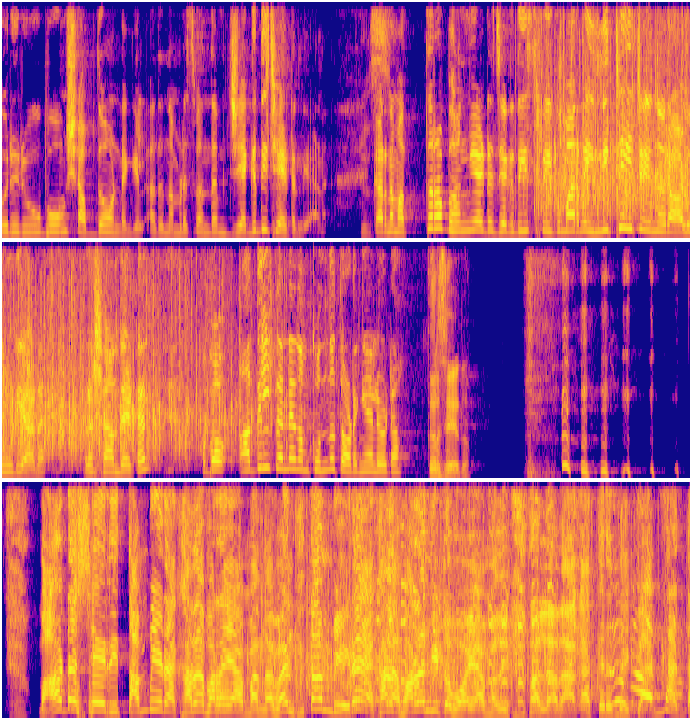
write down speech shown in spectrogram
ഒരു രൂപവും ശബ്ദവും ഉണ്ടെങ്കിൽ അത് നമ്മുടെ സ്വന്തം ജഗതി ചേട്ടന്റെയാണ്. കാരണം അത്ര ഭംഗിയായിട്ട് ജഗദീഷ് ശ്രീകുമാറിനെ ഇമിറ്റേറ്റ് ചെയ്യുന്ന ഒരാൾ കൂടിയാണ് പ്രശാന്ത് ഏട്ടൻ. അപ്പോൾ അതിൽ തന്നെ നമുക്കൊന്ന് തുടങ്ങിയാലോ ഏട്ടാ? തീർച്ചയായിട്ടും. മാടശ്ശേരി തമ്പിയുടെ കഥ പറയാൻ വന്നവൻ തമ്പിയുടെ കഥ പറഞ്ഞിട്ട് പോയാൽ മതി. അല്ലാതെ അകത്തിരുന്ന് ഗണ്ണണ്ട.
